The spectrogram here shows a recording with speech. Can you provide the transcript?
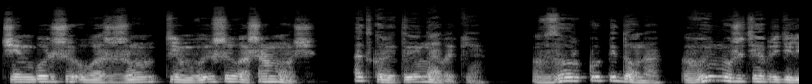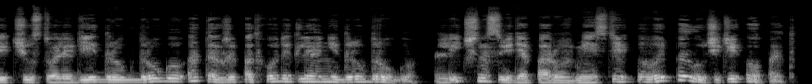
Чем больше у вас жен, тем выше ваша мощь. Открытые навыки. Взор Купидона. Вы можете определить чувства людей друг к другу, а также подходят ли они друг другу. Лично сведя пару вместе, вы получите опыт.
